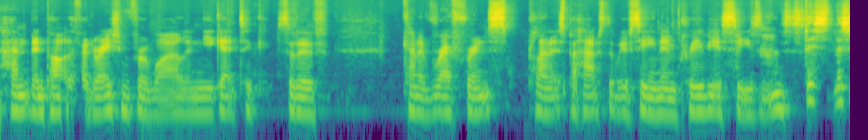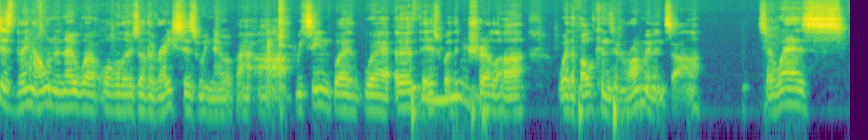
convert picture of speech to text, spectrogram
hadn't been part of the Federation for a while, and you get to sort of kind of reference planets perhaps that we've seen in previous seasons. This this is the thing. I want to know where all those other races we know about are. We've seen where where Earth is, where the hmm. Trill are, where the Vulcans and Romulans are. So where's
